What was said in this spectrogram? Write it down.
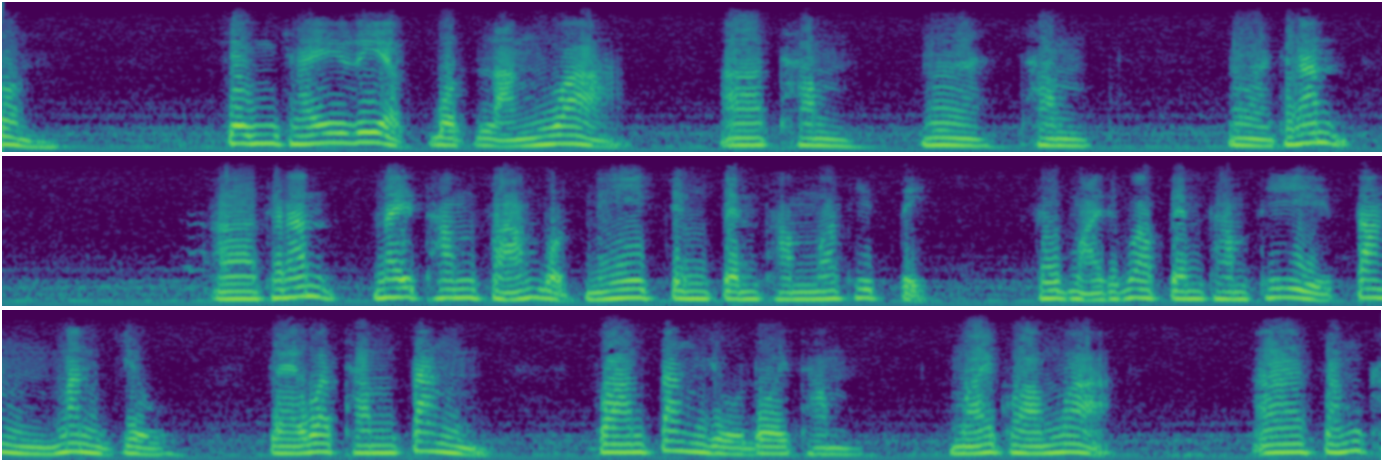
ต้น จึงใช้เรียกบทหลังว่าอาธรรมธรรมฉะนั้นฉะนั้นในธรรมสามบทนี้จึงเป็นธรรมทิฏฐิคือหมายถึงว่าเป็นธรรมที่ตั้งมั่นอยู่ แปลว่าธรรมตั้ง ความตั้งอยู่โดยธรรม หมายความว่า อาสังข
